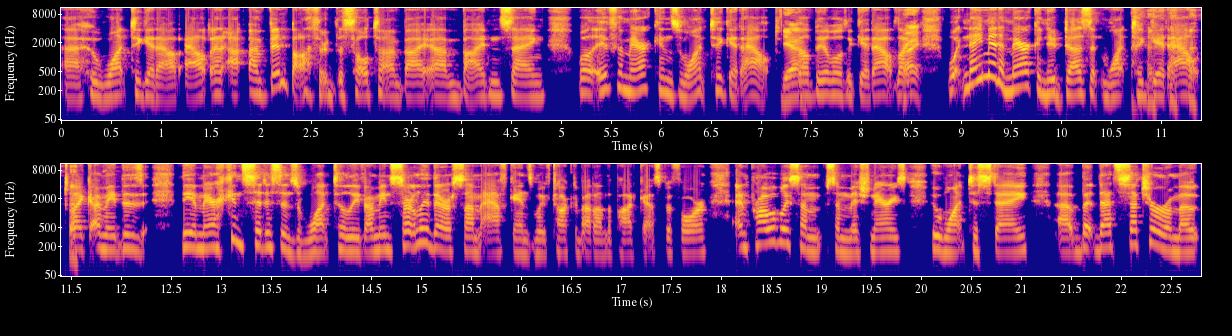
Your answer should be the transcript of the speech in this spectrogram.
uh, who want to get out out. And I, have been bothered this whole time by um, Biden saying, "Well, if Americans want to get out, yeah. they'll be able to get out." Like, right. what name an American who doesn't want to get out? like, I mean, the, the American citizens want to leave. I mean, certainly there are some Afghans we've talked about on the podcast before, and probably some some missionaries who want to stay. Uh, but that's such a remote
